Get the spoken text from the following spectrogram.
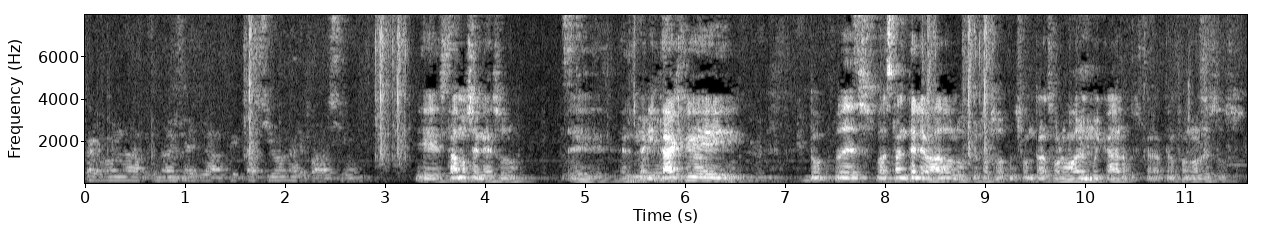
perdón, la redundancia, la afectación, la reparación? Eh, estamos en eso. Eh, el peritaje no, es bastante elevado lo que pasó, pues son transformadores muy caros, cada transformador de esos.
